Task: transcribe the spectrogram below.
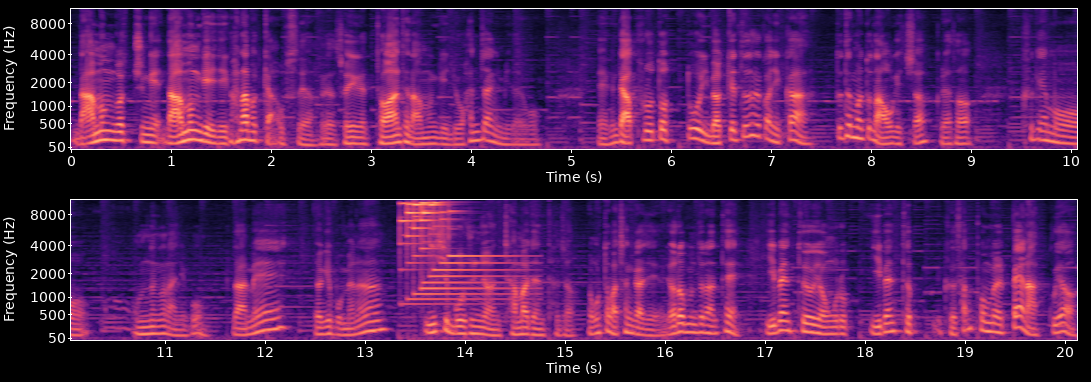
남은 것 중에 남은 게 이제 하나밖에 없어요. 그래서 저희가 저한테 남은 게 이제 한 장입니다. 이거. 네, 근데 앞으로 또 또 몇 개 뜯을 거니까 뜯으면 또 나오겠죠. 그래서 크게 뭐 없는 건 아니고 그다음에 여기 보면은 25주년 자마젠타죠. 이것도 마찬가지예요. 여러분들한테 이벤트용으로 이벤트 그 상품을 빼놨고요.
